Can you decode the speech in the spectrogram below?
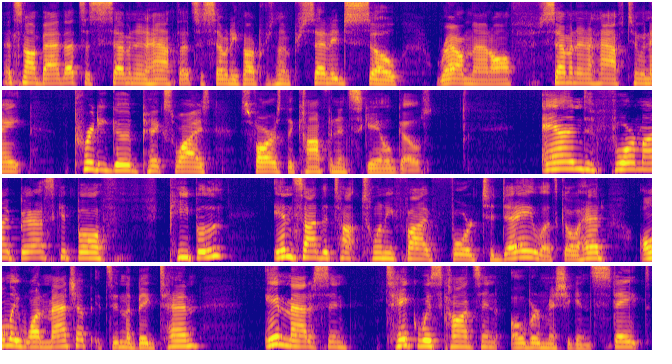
That's not bad. That's a seven and a half. That's a 75% percentage. So round that off. Seven and a half to an eight. Pretty good picks wise as far as the confidence scale goes. And for my basketball people inside the top 25 for today, let's go ahead. Only one matchup. It's in the Big Ten. In Madison, take Wisconsin over Michigan State.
